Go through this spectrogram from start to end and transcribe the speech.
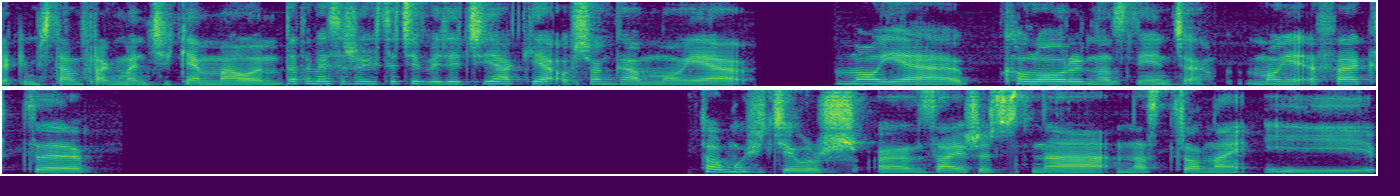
jakimś tam fragmencikiem małym. Natomiast jeżeli chcecie wiedzieć, jak ja osiągam moje, moje kolory na zdjęciach, moje efekty, to musicie już e, zajrzeć na, na stronę i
